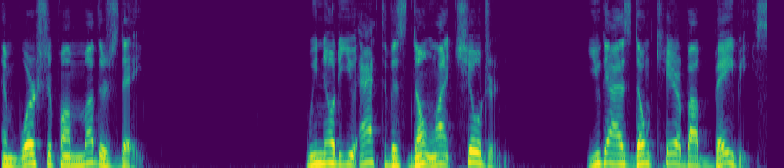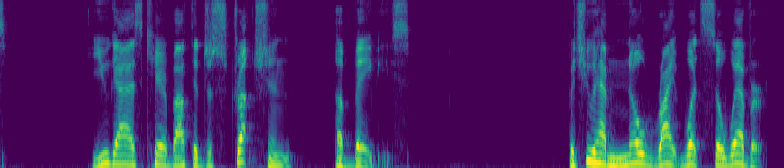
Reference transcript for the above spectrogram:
and worship on Mother's Day. We know that you activists don't like children. You guys don't care about babies. You guys care about the destruction of babies. But you have no right whatsoever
